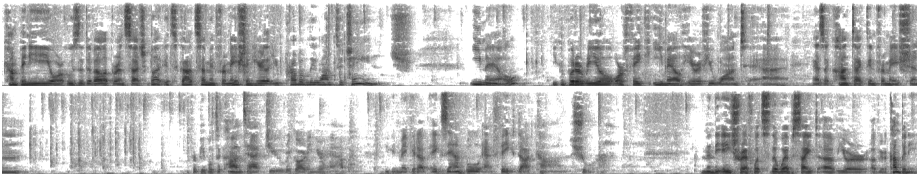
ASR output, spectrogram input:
company or who's the developer and such, but it's got some information here that you probably want to change. Email, you can put a real or fake email here if you want uh, as a contact information for people to contact you regarding your app. You can make it up example at fake.com, sure. And then the href, what's the website of your of your company?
